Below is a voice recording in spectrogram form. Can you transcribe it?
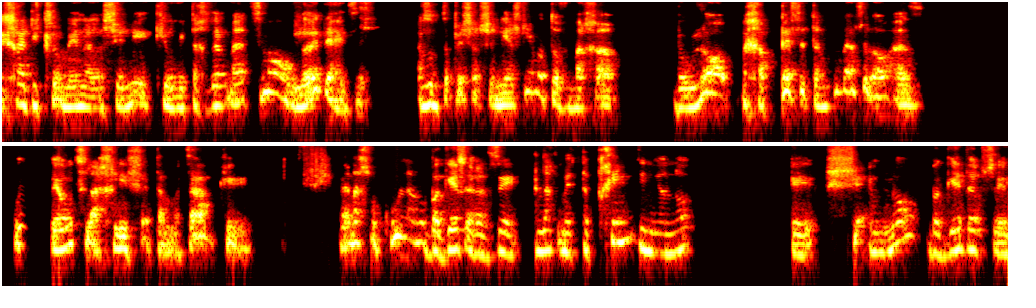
אחד יתלונן על השני כי הוא מתאכזב מעצמו, הוא לא יודע את זה, אז הוא מצפה שהשני ישלים אותו, ומחר, והוא לא מחפש את הנקודה שלו, אז הוא ירוץ להחליף את המצב, כי... ואנחנו כולנו בגדר הזה, אנחנו מטפחים דמיונות אה, שהם לא בגדר של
